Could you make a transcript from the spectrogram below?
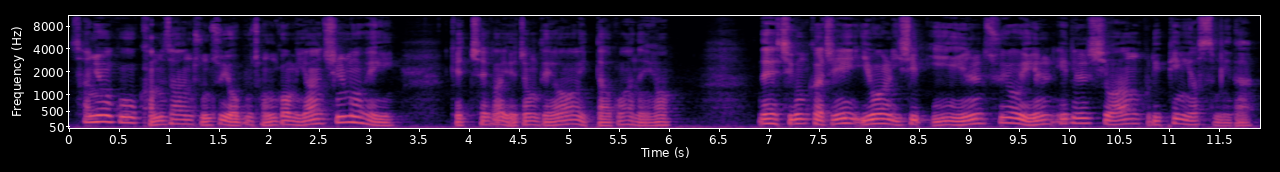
산유국 감산 준수 여부 점검 위한 실무회의 개최가 예정되어 있다고 하네요. 네, 지금까지 2월 22일 수요일 1일 시황 브리핑이었습니다.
